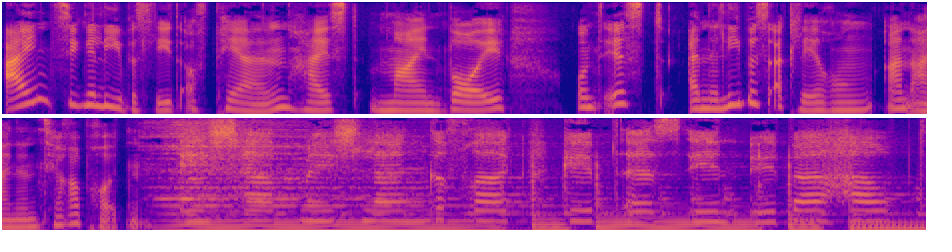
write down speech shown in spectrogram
einzige Liebeslied auf Perlen heißt Mein Boy und ist eine Liebeserklärung an einen Therapeuten. Ich hab mich lang gefragt, gibt es ihn überhaupt?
